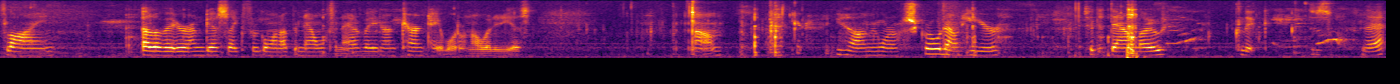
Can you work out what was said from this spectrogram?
flying elevator, I'm guess like for going up and down with an elevator and turntable. I don't know what it is. Um, you know, I'm going to scroll down here to the download. Click that,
